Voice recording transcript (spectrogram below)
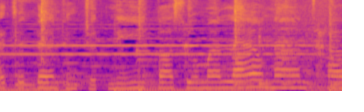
ธอจะเดินถึงจุดนี้ต่อสู้มาแล้วนานเท่า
